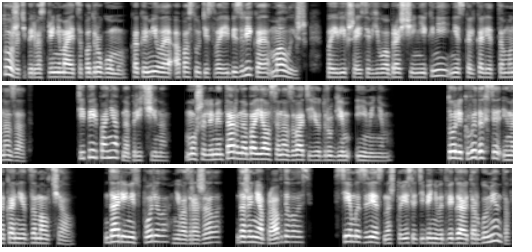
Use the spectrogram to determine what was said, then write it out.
тоже теперь воспринимается по-другому, как и милая, а по сути своей безликая, малыш, появившаяся в его обращении к ней несколько лет тому назад. Теперь понятна причина. Муж элементарно боялся назвать ее другим именем. Толик выдохся и, наконец, замолчал. Дарья не спорила, не возражала, даже не оправдывалась. Всем известно, что если тебе не выдвигают аргументов,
